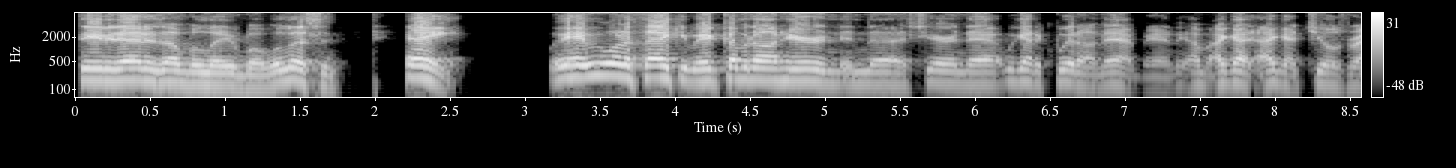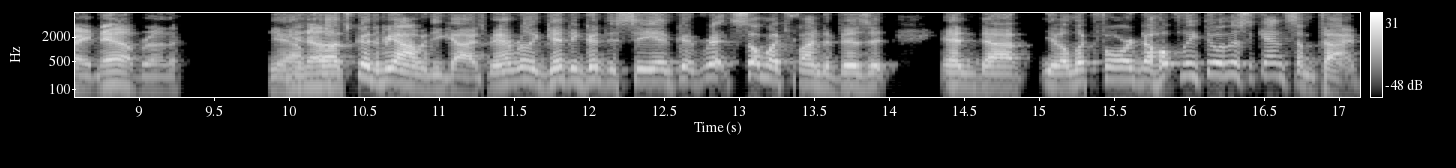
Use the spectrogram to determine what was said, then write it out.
David, that is unbelievable. Well, listen, hey, hey, we want to thank you, man, coming on here and, and uh, sharing that. We got to quit on that, man. I, I, got I got chills right now, brother. Yeah, you know? well, it's good to be on with you guys, man. Really, Gibby, good to see you. Good, so much fun to visit, and uh, you know, look forward to hopefully doing this again sometime.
